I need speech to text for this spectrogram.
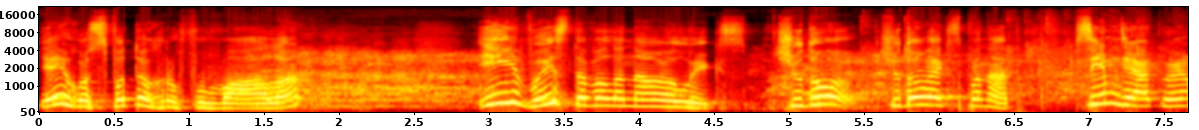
Я його сфотографувала. І виставила на OLX. Чудо, чудовий експонат. Всім дякую.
